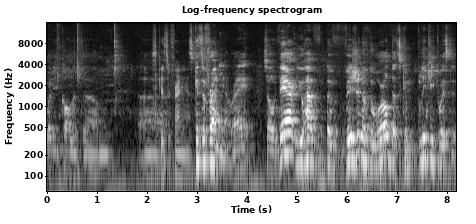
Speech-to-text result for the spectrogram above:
what do you call it? Um, uh, Schizophrenia. Schizophrenia, right? So there you have a vision of the world that's completely twisted.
